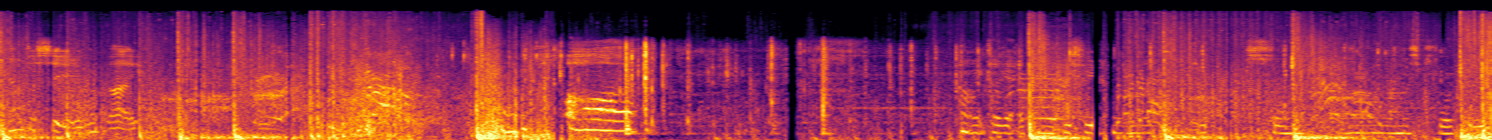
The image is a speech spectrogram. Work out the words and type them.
I'm just saying, he won't die. Oh! Can't wait till I get a PC so pages.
